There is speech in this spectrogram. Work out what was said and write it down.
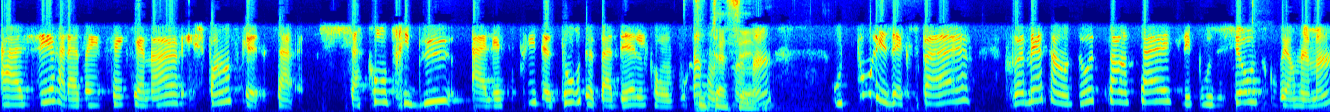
à agir à la 25e heure et je pense que ça ça contribue à l'esprit de tour de Babel qu'on voit Tout en ce fait. moment, où tous les experts remettent en doute sans cesse les positions du gouvernement,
